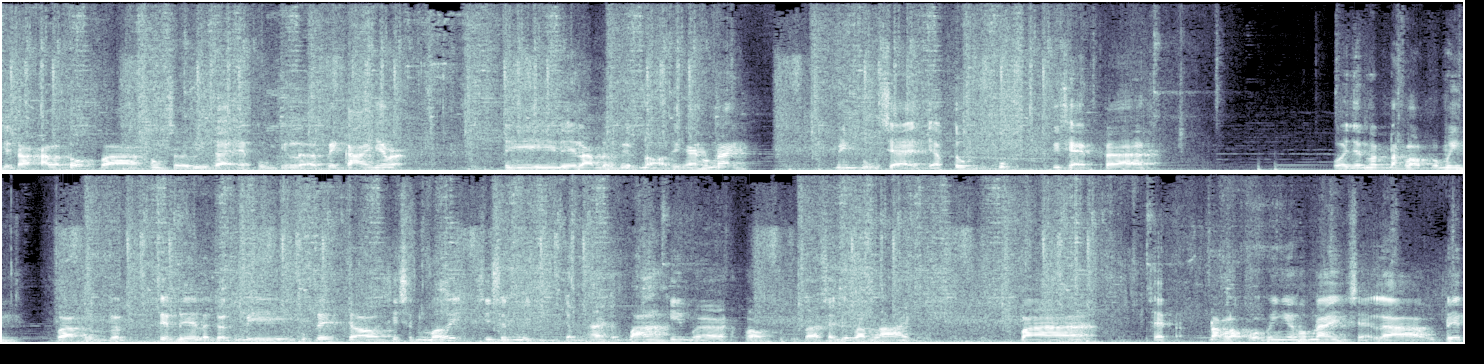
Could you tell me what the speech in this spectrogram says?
diễn ra khá là tốt và không sợ bị gãy cũng như là PK nhé bạn. Thì để làm được việc đó thì ngày hôm nay mình cũng sẽ tiếp tục cúp cái set ra của nhân vật đắc lọt của mình và cũng chuẩn trên đây là chuẩn bị update cho season mới, season 19.2.3 khi mà đắc lọt chúng ta sẽ được làm lại. Và sẽ đăng lọc của mình ngày hôm nay sẽ là update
